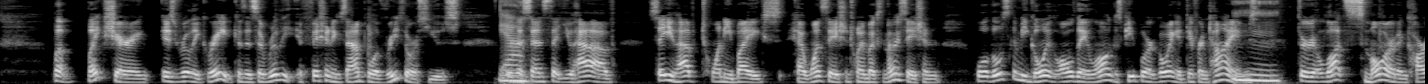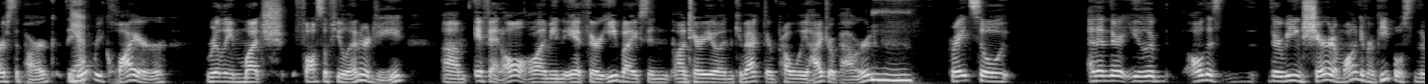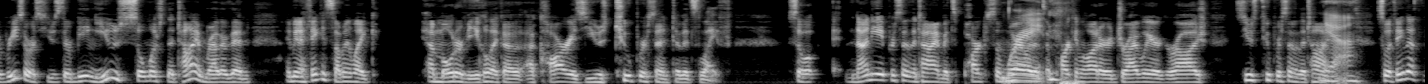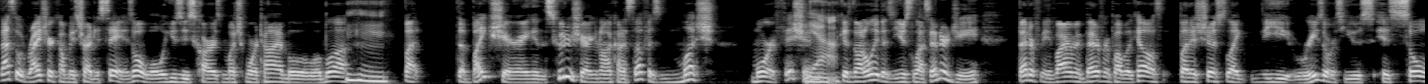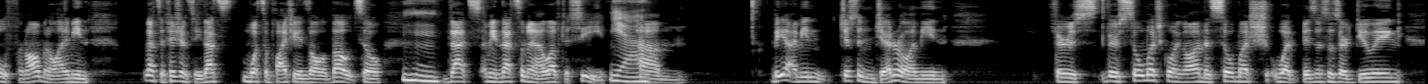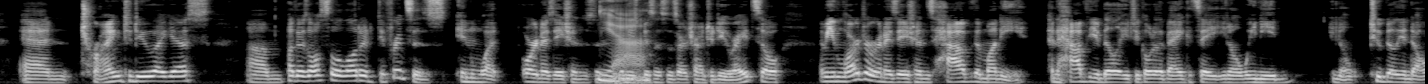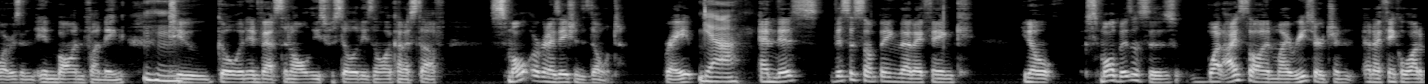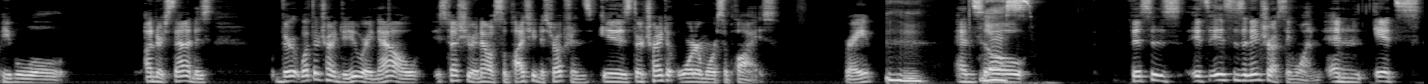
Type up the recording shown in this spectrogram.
but bike sharing is really great because it's a really efficient example of resource use in the sense that you have, say, you have twenty bikes at one station, twenty bikes at another station. Well, those can be going all day long because people are going at different times. Mhm. They're a lot smaller than cars to park. They Yeah. don't require really much fossil fuel energy. Um, if at all, I mean, if they're e-bikes in Ontario and Quebec, they're probably hydro-powered Mhm. right? So, and then they're you know, all this they're being shared among different people. So the resource use they're being used so much of the time rather than I mean I think it's something like a motor vehicle like a, a car is used two percent of its life. So ninety eight percent of the time it's parked somewhere, whether it's a parking lot or a driveway or a garage. It's used two percent of the time. Yeah. So I think that's that's what rideshare companies try to say is oh well we'll use these cars much more time blah blah blah blah. hmm But the bike sharing and the scooter sharing and all that kind of stuff is much more efficient Yeah. because not only does it use less energy, better for the environment, better for public health, but it's just like the resource use is so phenomenal. I mean, that's efficiency. That's what supply chain is all about. So hmm that's, I mean, that's something I love to see. Yeah. Um, but yeah, I mean, just in general, I mean, there's there's so much going on and so much what businesses are doing and trying to do, I guess. Um, but there's also a lot of differences in what organizations and, and these businesses are trying to do, right? So, I mean, large organizations have the money and have the ability to go to the bank and say, you know, we need, you know, two billion dollars in, in bond funding Mhm. to go and invest in all these facilities and all that kind of stuff. Small organizations don't, right? yeah. and this this is something that I think you know small businesses what I saw in my research and and I think a lot of people will understand is they're what they're trying to do right now especially right now with supply chain disruptions is they're trying to order more supplies right hmm and so yes. this is it's this is an interesting one and it's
